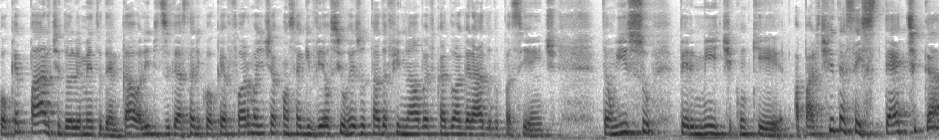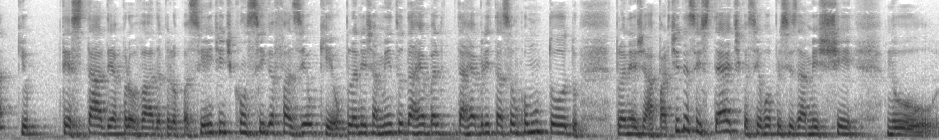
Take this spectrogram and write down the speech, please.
qualquer parte do elemento dental ali, de desgastar de qualquer forma, a gente já consegue ver se o resultado final vai ficar do agrado do paciente. Então isso permite com que a partir dessa estética que testada e aprovada pelo paciente, a gente consiga fazer o que? O planejamento da reabilitação como um todo. Planejar a partir dessa estética, se eu vou precisar mexer no,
